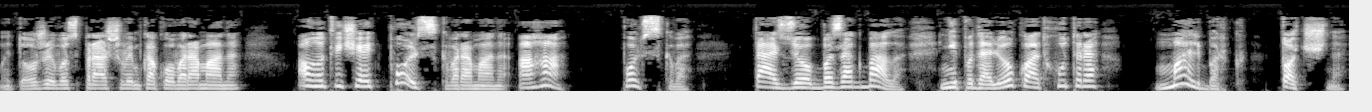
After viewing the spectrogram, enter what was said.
Мы тоже его спрашиваем, какого романа. А он отвечает, польского романа. Ага, польского. Тазио Базакбала, неподалеку от хутора Мальборг. Точно.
